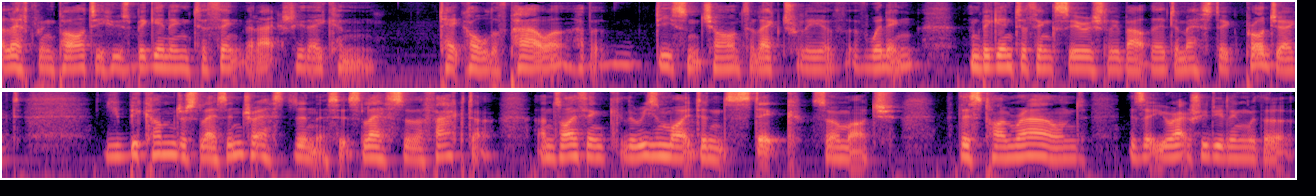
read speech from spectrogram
a left-wing party who's beginning to think that actually they can take hold of power, have a decent chance electorally of, of winning, and begin to think seriously about their domestic project, you become just less interested in this. It's less of a factor. And so I think the reason why it didn't stick so much this time round is that you're actually dealing with a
